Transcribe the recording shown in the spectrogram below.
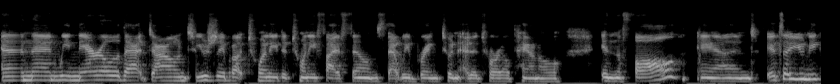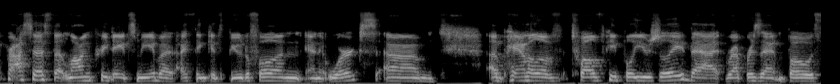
And then we narrow that down to usually about 20 to 25 films that we bring to an editorial panel in the fall. And it's a unique process that long predates me, but I think it's beautiful and, and it works. Um, a panel of 12 people usually that represent both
